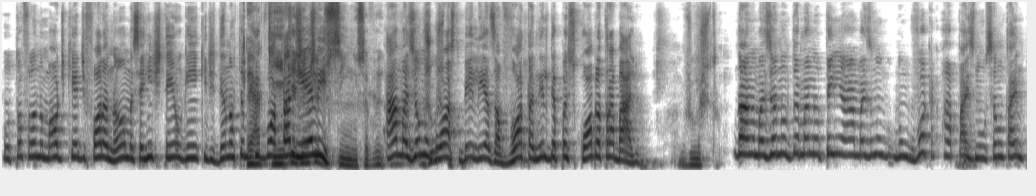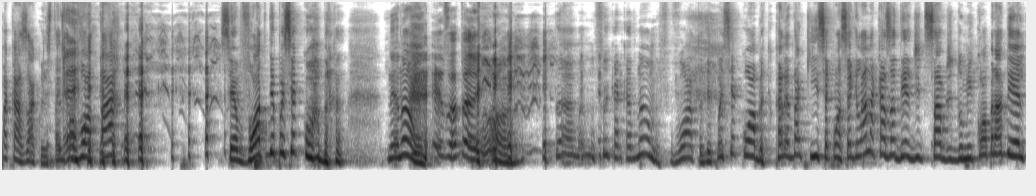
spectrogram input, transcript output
Não tô falando mal de quem é de fora não, mas se a gente tem alguém aqui de dentro, nós temos É que votar que nele. gente. Sim, isso é Ah, mas eu não Justo. gosto. Beleza, vota nele, depois cobra trabalho. Justo. Não, não, mas eu não, mas não tenho. Ah, mas eu não, não vou. Rapaz, não, você não tá indo pra casar com ele, você tá indo pra votar. Você vota e depois você cobra. Né, não? Exatamente. Pô, tá, mas não com a cara. Não, meu filho, vota, depois você cobra, que o cara é daqui. Você consegue ir lá na casa dele de sábado, de domingo, cobrar dele.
